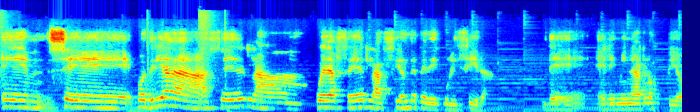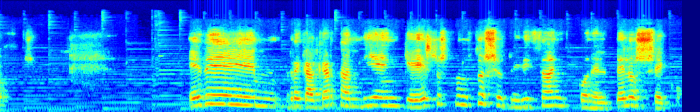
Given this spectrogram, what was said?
em, se podría hacer la, puede hacer la acción de pediculicida, de eliminar los piojos. He de recalcar también que estos productos se utilizan con el pelo seco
